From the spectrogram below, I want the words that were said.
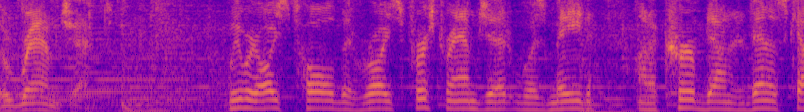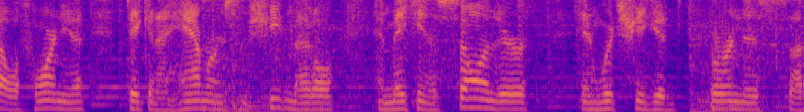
the ramjet. We were always told that Roy's first ramjet was made on a curb down in Venice, California, taking a hammer and some sheet metal and making a cylinder in which she could burn this uh,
